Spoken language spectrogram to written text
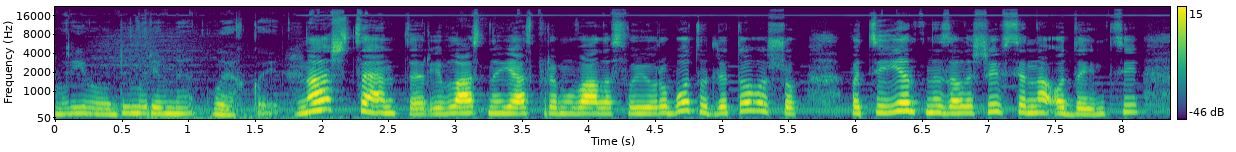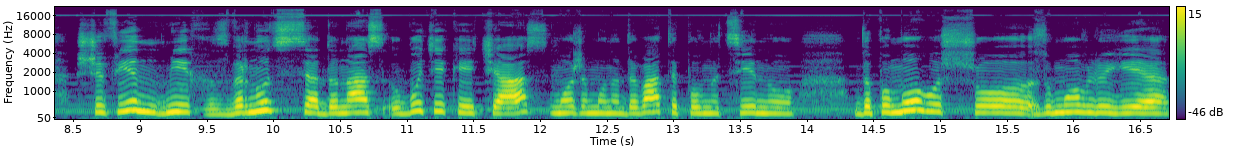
Марії Володимирівни Легкої. Наш центр, і власне я спрямувала свою роботу для того, щоб пацієнт не залишився наодинці, щоб він міг звернутися до нас у будь-який час. Можемо надавати повноцінну допомогу, що зумовлює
